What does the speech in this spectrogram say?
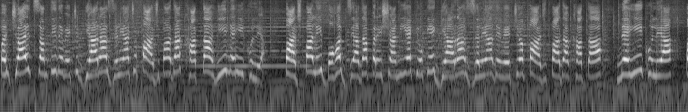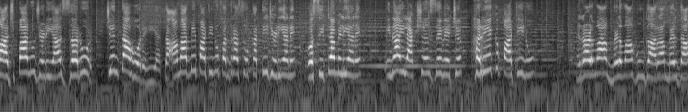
ਪੰਚਾਇਤ ਸੰਮਤੀ ਦੇ ਵਿੱਚ 11 ਜ਼ਿਲ੍ਹਿਆਂ 'ਚ ਭਾਜਪਾ ਦਾ ਖਾਤਾ ਹੀ ਨਹੀਂ ਖੁੱਲਿਆ ਭਾਜਪਾ ਲਈ ਬਹੁਤ ਜ਼ਿਆਦਾ ਪਰੇਸ਼ਾਨੀ ਹੈ ਕਿਉਂਕਿ 11 ਜ਼ਿਲ੍ਹਿਆਂ ਦੇ ਵਿੱਚ ਭਾਜਪਾ ਦਾ ਖਾਤਾ ਨਹੀਂ ਖੁੱਲਿਆ ਭਾਜਪਾ ਨੂੰ ਜਿਹੜੀ ਆ ਜ਼ਰੂਰ ਚਿੰਤਾ ਹੋ ਰਹੀ ਹੈ। ਤਾਂ ਆਮ ਆਦਮੀ ਪਾਰਟੀ ਨੂੰ 1531 ਜਿਹੜੀਆਂ ਨੇ, ਉਹ ਸੀਟਾਂ ਮਿਲੀਆਂ ਨੇ। ਇਨ੍ਹਾਂ ਇਲੈਕਸ਼ਨਸ ਦੇ ਵਿੱਚ ਹਰੇਕ ਪਾਰਟੀ ਨੂੰ ਰਲਵਾ ਮਿਲਵਾ ਹੁੰਗਾਰਾ ਮਿਲਦਾ।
